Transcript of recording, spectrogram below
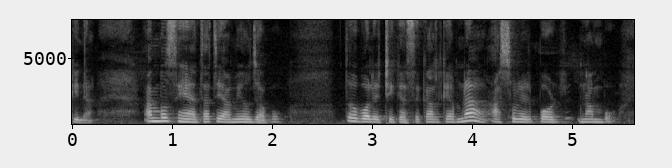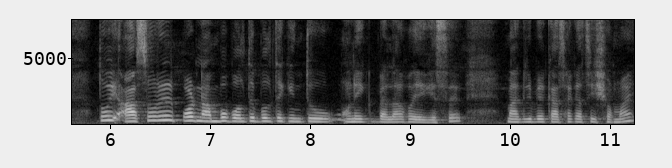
কি না? আমি বলছি হ্যাঁ চাচি, আমিও যাব। তো বলে, ঠিক আছে, কালকে আমরা আসরের পর নামবো। তো ওই আসরের পর নামবো বলতে বলতে কিন্তু অনেক বেলা হয়ে গেছে, মাগরিবের কাছাকাছি সময়।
